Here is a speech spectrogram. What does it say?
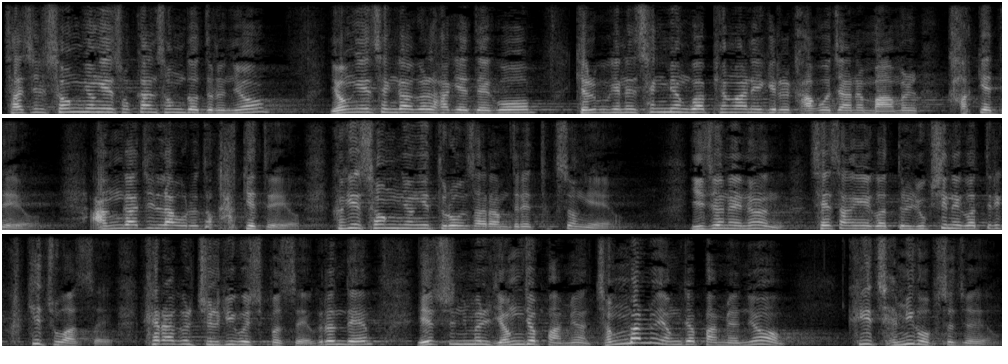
사실 성령에 속한 성도들은요, 영의 생각을 하게 되고 결국에는 생명과 평안의 길을 가고자 하는 마음을 갖게 돼요. 안 가지려고 해도 갖게 돼요. 그게 성령이 들어온 사람들의 특성이에요. 이전에는 세상의 것들, 육신의 것들이 그렇게 좋았어요. 쾌락을 즐기고 싶었어요. 그런데 예수님을 영접하면, 정말로 영접하면요, 그게 재미가 없어져요.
